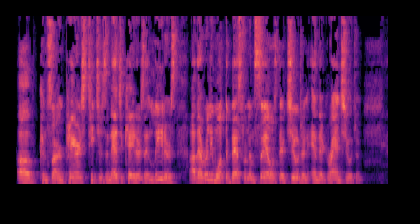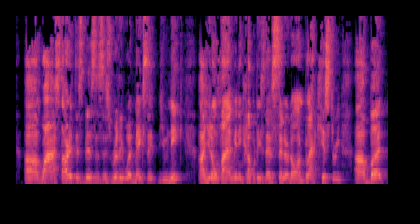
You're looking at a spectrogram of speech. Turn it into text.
of concerned parents, teachers, and educators and leaders uh, that really want the best for themselves, their children, and their grandchildren. Uh, why I started this business is really what makes it unique. Uh, you don't find many companies that are centered on black history, uh, but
